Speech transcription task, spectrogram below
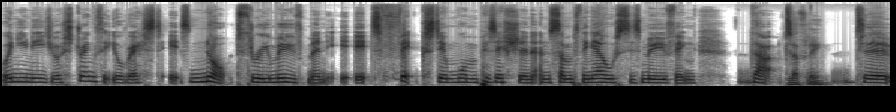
when you need your strength at your wrist, it's not through movement, it's fixed in one position position and something else is moving that lovely. to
